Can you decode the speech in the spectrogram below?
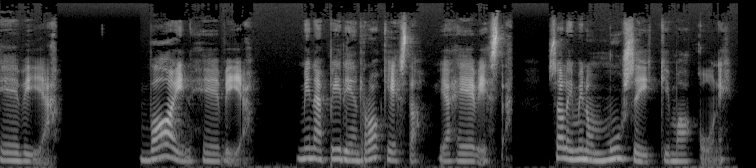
heviä. Vain heviä. Minä pidin rockista ja hevistä. Se oli minun musiikkimakuni.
